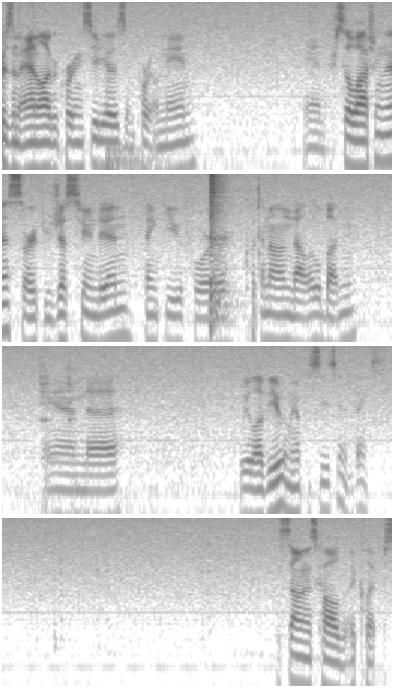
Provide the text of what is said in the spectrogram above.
Prism Analog Recording Studios in Portland, Maine. And if you're still watching this, or if you just tuned in, thank you for clicking on that little button. And uh, we love you, and we hope to see you soon. Thanks. The song is called Eclipse.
